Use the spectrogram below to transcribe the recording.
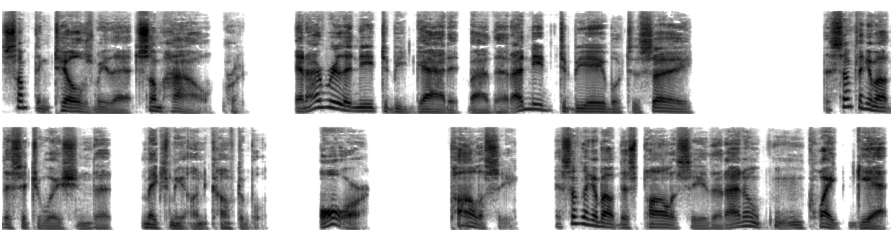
something tells me that somehow. Right. And I really need to be guided by that. I need to be able to say, there's something about this situation that makes me uncomfortable. Or policy. There's something about this policy that I don't quite get.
